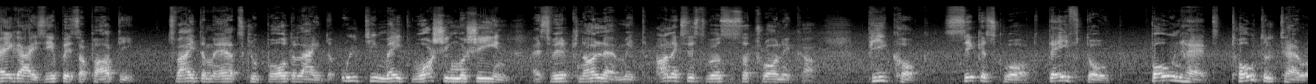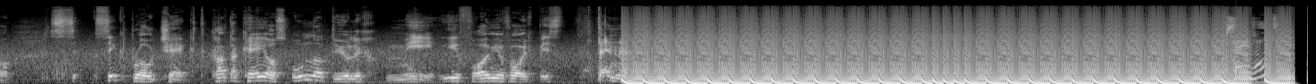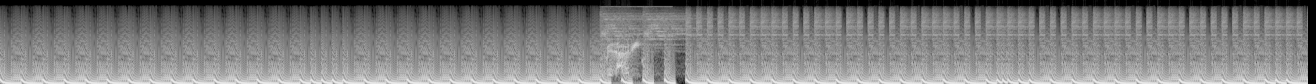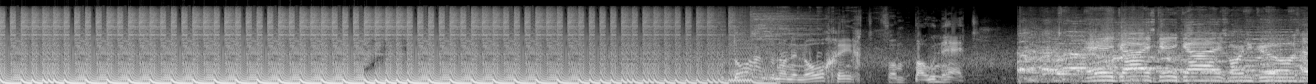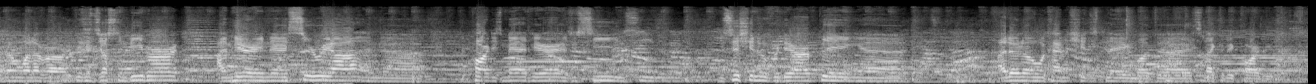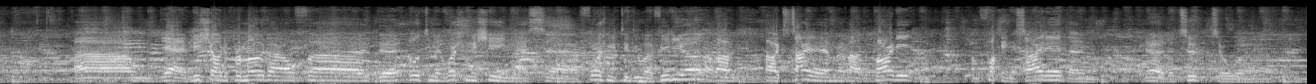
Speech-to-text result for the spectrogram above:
Hey guys, hier bei Party. 2. März, Club Borderline, der Ultimate Washing Machine. Es wird knallen mit Annexist vs. Satronica, Peacock, Sick Squad, Dave Dope, Bonehead, Total Terror, Sick Project, Kata Chaos und natürlich mehr. Ich freue mich auf euch. Bis dann! Eine Nachricht vom Bonehead. Hey guys, gay guys, horny girls, I don't whatever. This is Justin Bieber. I'm here in uh, Syria and uh, the party's mad here. As you see, you see the musician over there playing. Uh, I don't know what kind of shit he's playing, but uh, it's like a big party. Um, yeah, Michel, the promoter of uh, the Ultimate Washing Machine, has uh, forced me to do a video about how excited I am about the party. I'm fucking excited, and yeah, that's it. So. Uh,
